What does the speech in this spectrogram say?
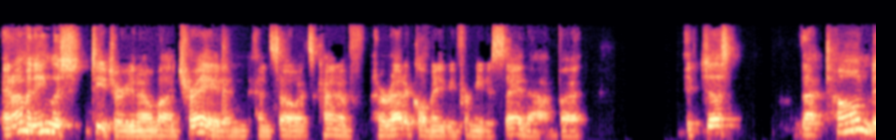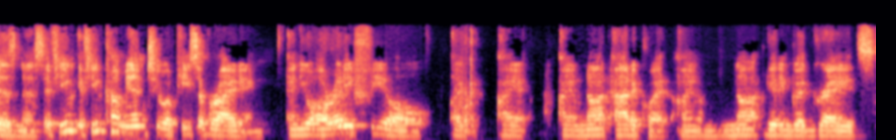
And I'm an English teacher, you know, by trade, and, and so it's kind of heretical maybe for me to say that, but it just, that tone business, if you, if you come into a piece of writing and you already feel like I, I am not adequate, I am not getting good grades,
